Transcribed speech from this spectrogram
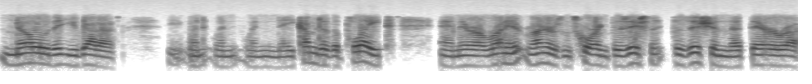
know that you got to when when when they come to the plate and there are run, runners in scoring position position that they're uh, uh,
